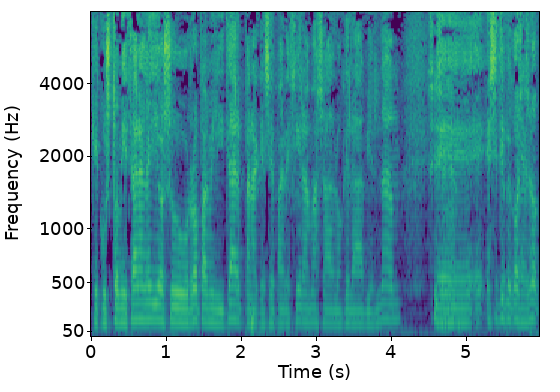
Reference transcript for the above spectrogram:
que customizaran ellos su ropa militar para que se pareciera más a lo que era Vietnam. Sí, Eh, ese tipo de cosas no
